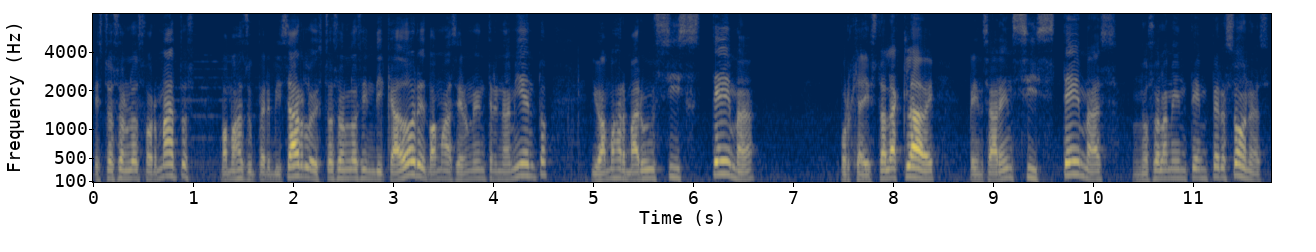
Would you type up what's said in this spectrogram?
estos son los formatos, vamos a supervisarlo, estos son los indicadores, vamos a hacer un entrenamiento y vamos a armar un sistema, porque ahí está la clave, pensar en sistemas, no solamente en personas.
